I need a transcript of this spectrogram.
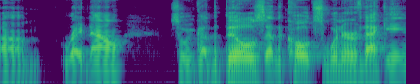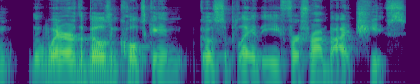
um, right now. So we've got the Bills and the Colts. Winner of that game, the winner of the Bills and Colts game goes to play the first round bye Chiefs.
